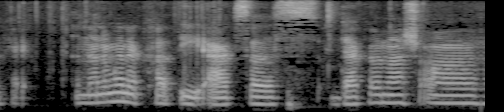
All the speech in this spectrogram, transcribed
Okay, and then I'm going to cut the excess deco mesh off.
